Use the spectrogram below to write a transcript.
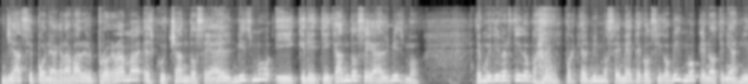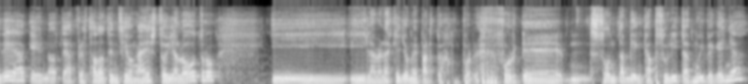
ya se pone a grabar el programa escuchándose a él mismo y criticándose a él mismo es muy divertido porque él mismo se mete consigo mismo, que no tenías ni idea, que no te has prestado atención a esto y a lo otro. Y, la verdad es que yo me parto, porque son también capsulitas muy pequeñas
